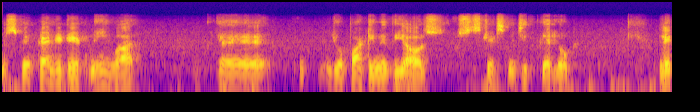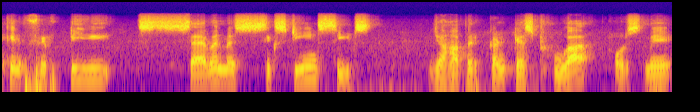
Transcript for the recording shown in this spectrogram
उसमें कैंडिडेट नहीं हुआ। जो पार्टी ने दिया और स्टेट्स में जीत गए लोग। लेकिन 57 में 16 सीट्स जहाँ पर कंटेस्ट हुआ और उसमें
